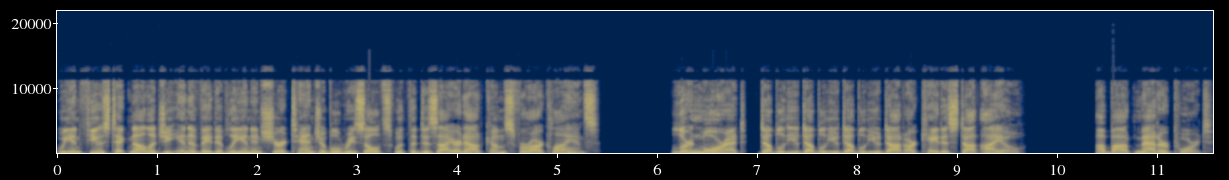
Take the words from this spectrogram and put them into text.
we infuse technology innovatively and ensure tangible results with the desired outcomes for our clients. Learn more at www.arcadis.io. About Matterport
